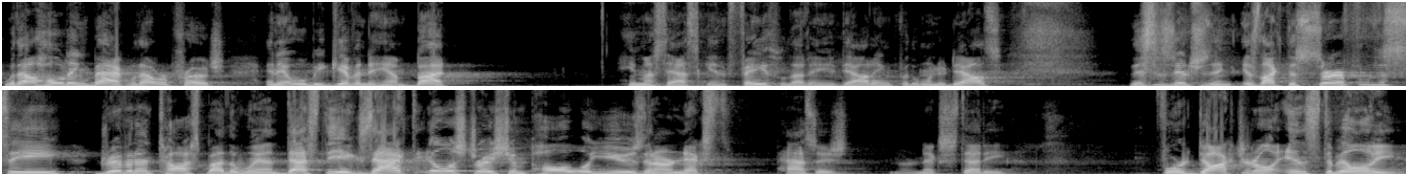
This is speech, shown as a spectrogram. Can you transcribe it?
without holding back, without reproach, and it will be given to him. But he must ask in faith without any doubting. For the one who doubts, this is interesting, is like the surf of the sea driven and tossed by the wind. That's the exact illustration Paul will use in our next passage, in our next study, for doctrinal instability.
